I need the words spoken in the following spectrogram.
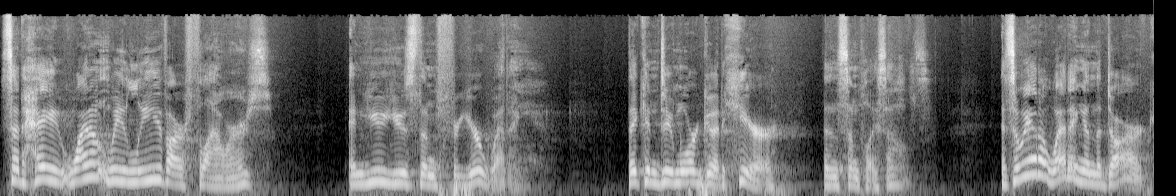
said, Hey, why don't we leave our flowers and you use them for your wedding? They can do more good here than someplace else. And so we had a wedding in the dark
